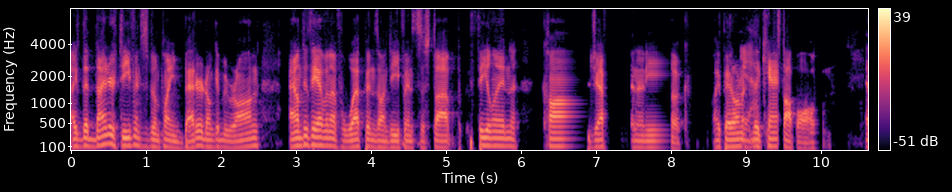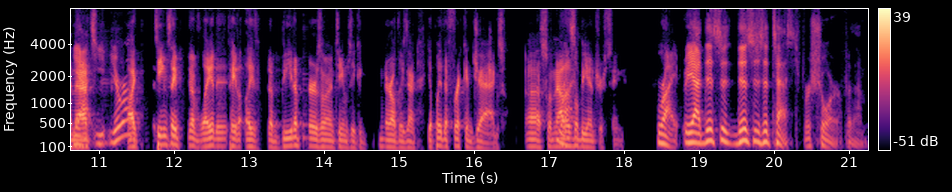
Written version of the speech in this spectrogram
Like the Niners defense has been playing better. Don't get me wrong. I don't think they have enough weapons on defense to stop Thielen, Con, Jeff, and then Look, like they don't. Yeah. They can't stop all of them. And yeah, that's you're right. Like teams they played of late, they played like the beat up Arizona teams. You could narrow things down. You play the freaking Jags. Uh, so now right. this will be interesting. Right. Yeah. This is this is a test for sure for them.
